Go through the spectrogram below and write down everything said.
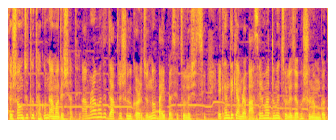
তো সংযুক্ত থাকুন আমাদের সাথে। আমরা আমাদের যাত্রা শুরু করার জন্য বাইপাসে চলে এসেছি। এখান থেকে আমরা বাসের মাধ্যমে চলে যাব সুনামগঞ্জ।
